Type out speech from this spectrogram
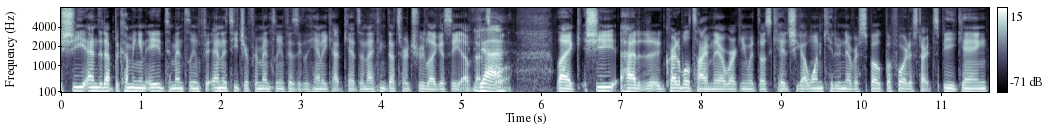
she ended up becoming an aide to mentally and, and a teacher for mentally and physically handicapped kids, and I think that's her true legacy of that Yeah. school. Like she had an incredible time there working with those kids. She got one kid who never spoke before to start speaking.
